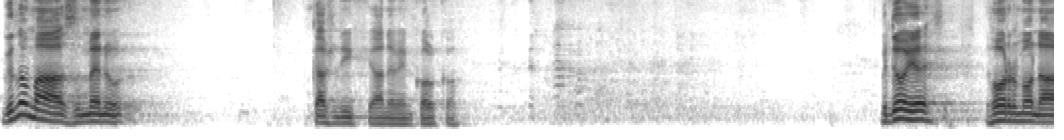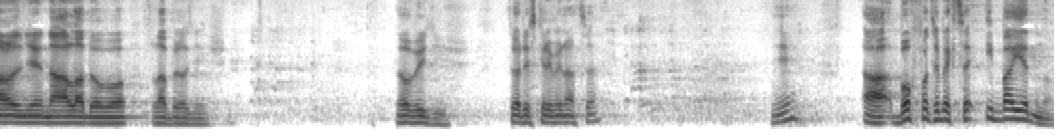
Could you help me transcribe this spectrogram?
Kdo má zmenu každých, já nevím kolko? Kdo je hormonálně, náladovo labilnější. No vidíš, to je diskriminace? Ne? A Boh po tebe chce iba jedno.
